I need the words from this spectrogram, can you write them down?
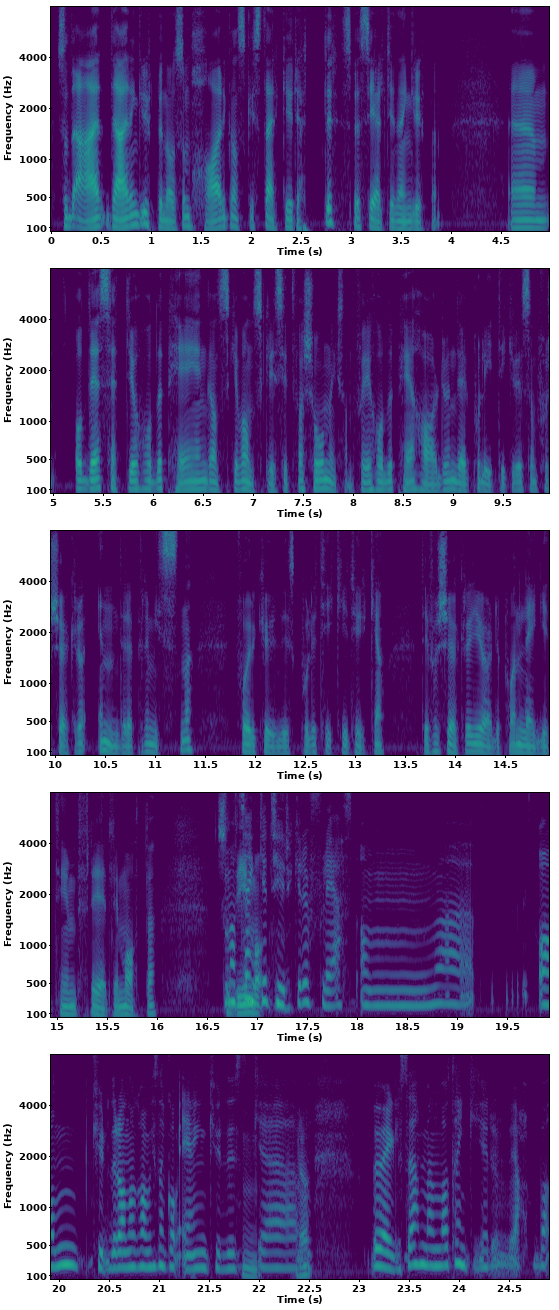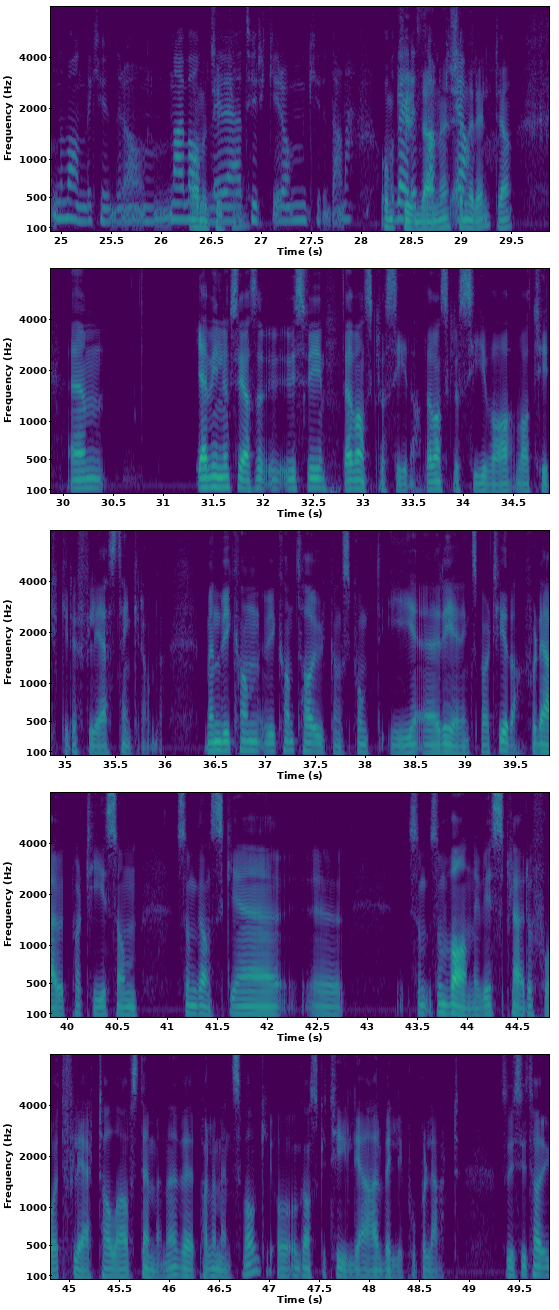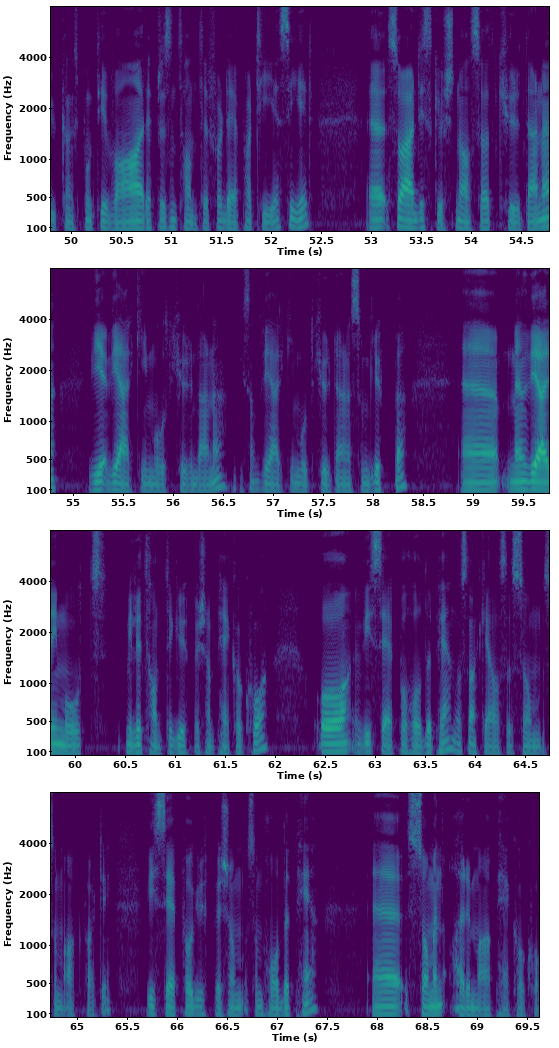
Så det er, det er, en gruppe nå som har ganske sterke røtter, spesielt i den gruppen. Um, og det setter jo HDP i en ganske vanskelig situasjon. For i HDP har du en del politikere som forsøker å endre premissene for kurdisk politikk i Tyrkia. De forsøker å gjøre det på en legitim, fredelig måte. Så Hva tenker må... tyrkere flest om, uh, om kurdere? Nå kan vi snakke om én kurdisk mm. ja. bevegelse, men hva tenker ja, vanlige om Nei, vanlige tyrker. om kurderne? Om kurderne sak, generelt, ja. ja. Um, jeg vil nok si, altså, vi, Det er vanskelig å si da, det er vanskelig å si hva, hva tyrkere flest tenker om det. Men vi kan, vi kan ta utgangspunkt i eh, regjeringspartiet, da. For det er jo et parti som, som ganske eh, som, som, vanligvis pleier å få et flertall av stemmene ved parlamentsvalg, og, og, ganske tydelig er veldig populært. Så hvis vi tar utgangspunkt i hva representanter for det partiet sier, eh, så er diskursen altså at kurderne vi, vi, er ikke imot kurderne. Ikke vi er ikke imot kurderne som gruppe, men vi er imot militante grupper som PKK. Og vi ser på HDP, nå snakker jeg altså som, som AK-parti, vi ser på grupper som, som HDP eh, som en arm av PKK.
